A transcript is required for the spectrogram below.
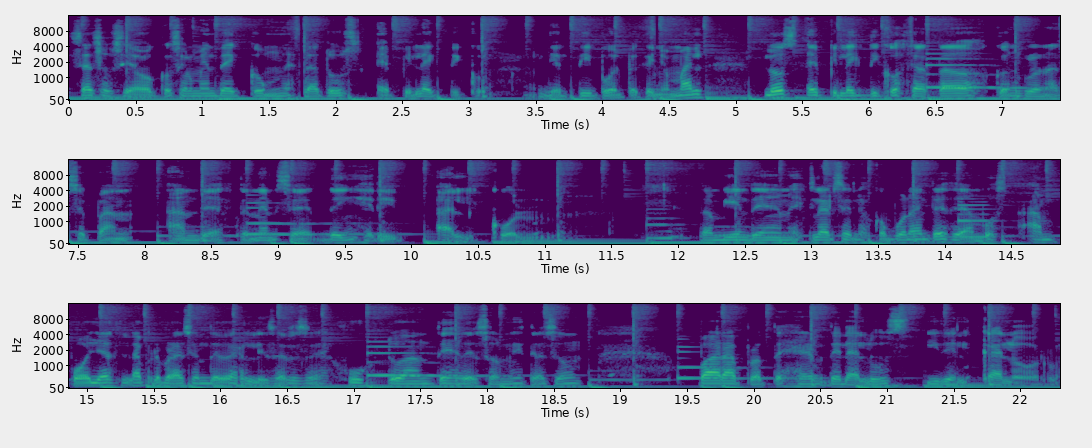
se asocia ocasionalmente con un estatus epiléptico y el tipo del pequeño mal. Los epilépticos tratados con clonazepam han de abstenerse de ingerir alcohol. También deben mezclarse los componentes de ambos ampollas. La preparación debe realizarse justo antes de su administración para proteger de la luz y del calor.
